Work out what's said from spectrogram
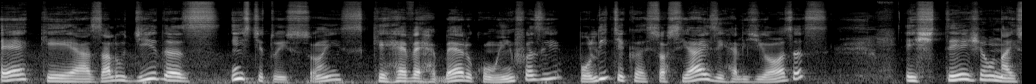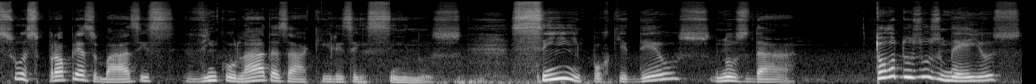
é que as aludidas instituições que reverberam com ênfase políticas sociais e religiosas estejam nas suas próprias bases vinculadas àqueles ensinos. Sim, porque Deus nos dá todos os meios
